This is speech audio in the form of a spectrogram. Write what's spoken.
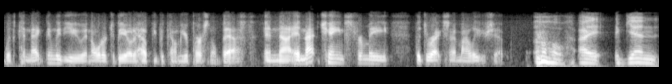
with connecting with you in order to be able to help you become your personal best? And uh, and that changed for me the direction of my leadership. Oh, I again,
